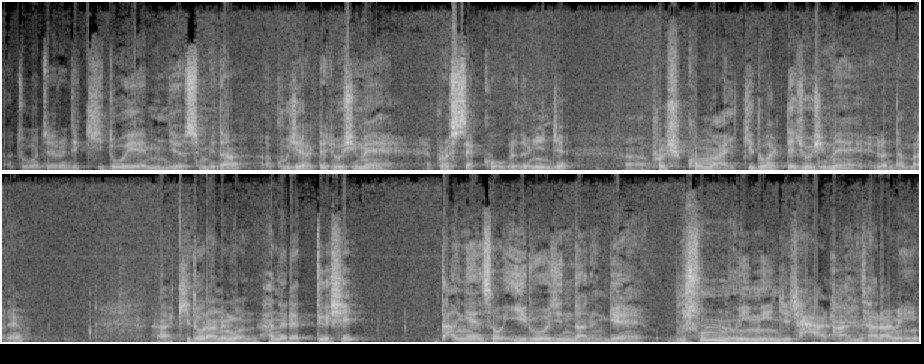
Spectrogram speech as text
아, 두 번째로 이제 기도의 문제였습니다. 아, 구제할 때 조심해. 프로세코 그러더니 이제 아, 프로시코마이 기도할 때 조심해 그런단 말이에요. 아, 기도라는 건 하늘의 뜻이 땅에서 이루어진다는 게 무슨 의미인지 잘 안 사람이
